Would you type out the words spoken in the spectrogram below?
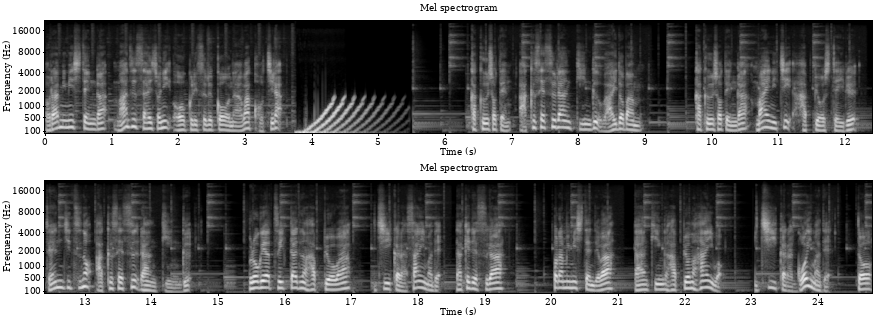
空耳視点がまず最初にお送りするコーナーはこちら。架空書店アクセスランキングワイド版。架空書店が毎日発表している前日のアクセスランキング。ブログやツイッターでの発表は1位から3位までだけですが空耳視点ではランキング発表の範囲を1位から5位までと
